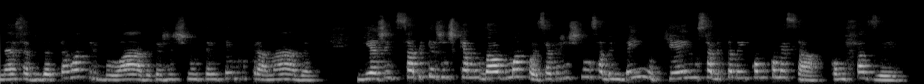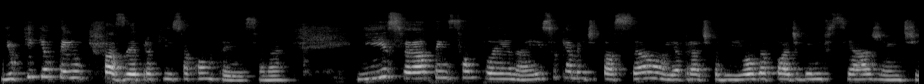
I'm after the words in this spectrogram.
nessa vida tão atribulada que a gente não tem tempo para nada e a gente sabe que a gente quer mudar alguma coisa, só que a gente não sabe bem o que e não sabe também como começar, como fazer. E o que, que eu tenho que fazer para que isso aconteça, né? E isso é a atenção plena, é isso que a meditação e a prática do yoga pode beneficiar a gente,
